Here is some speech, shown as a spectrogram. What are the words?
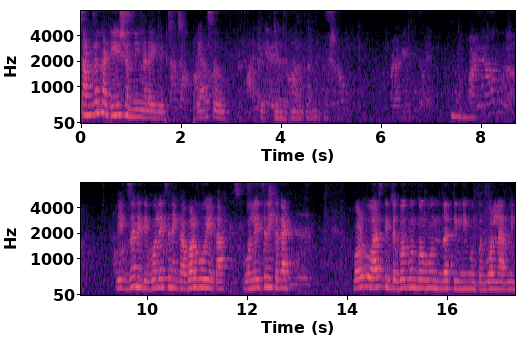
चांगलं ना टेन्शन नाही ना डायरेक्ट ते असं. ते झंझट करण्यापेक्षा एक जण आहे ते बोलायचं नाही का? बळभाऊ आहे का? बोलायचं नाही का काय? बळभाऊ असतील तर बघून बघून जातील निघून पण बोलणार नाही.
